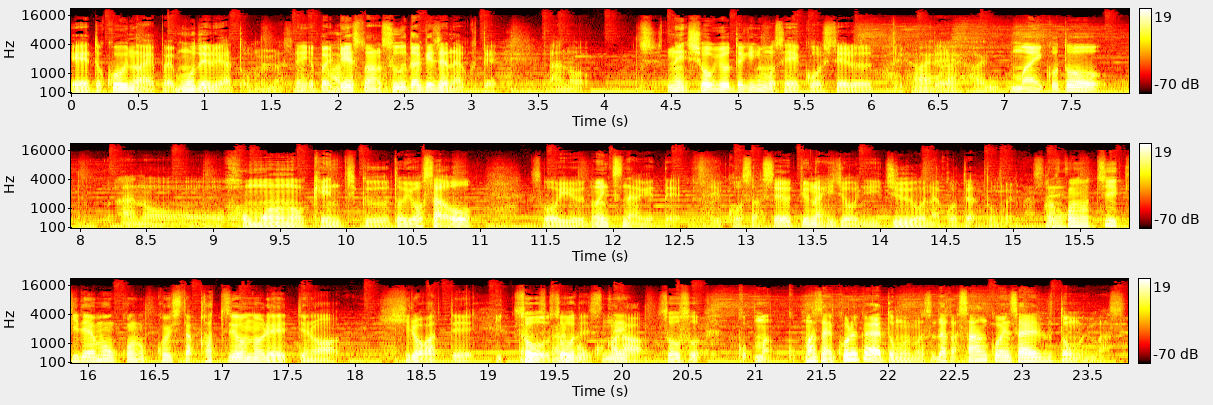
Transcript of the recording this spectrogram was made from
えー、とこういうのはやっぱりモデルやと思いますね。やっぱりはい。レストラン吸うだけじゃなくて、あのね、商業的にも成功してるっていうので、はいはいはいうまいことあの本物の建築と良さをそういうのにつなげて成功させるっていうのは非常に重要なことだと思いますね。この地域でもこのこうした活用の例っていうのは広がっていったんですか、ね、そうそうですね。そうそうこままさにこれからだと思います。だから参考にされると思います。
